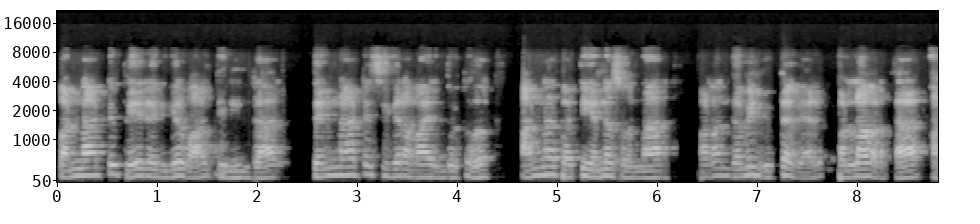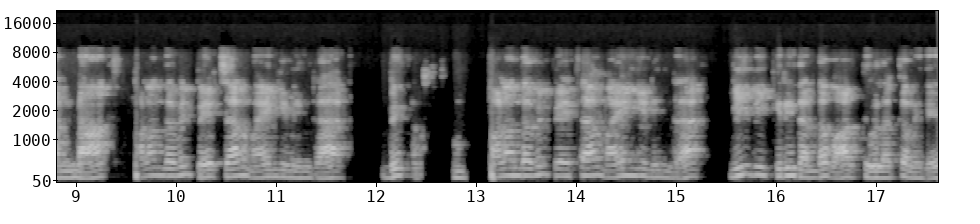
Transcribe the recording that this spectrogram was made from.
பன்னாட்டு பேரறிஞர் வாழ்த்து நின்றார். தென்னாட்டு சிகரமா இருந்துட்டு அண்ணா பத்தி என்ன சொன்னார்? பழந்தமிழ் வித்தகர் பல்லாவரத்தார் அண்ணா பழந்தமிழ் பேச்சால் மயங்கி நின்றார். பழந்தமிழ் பேச்சால் மயங்கி நின்றார். வி வி கிரி தந்த வாழ்த்து விளக்கம் இது.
